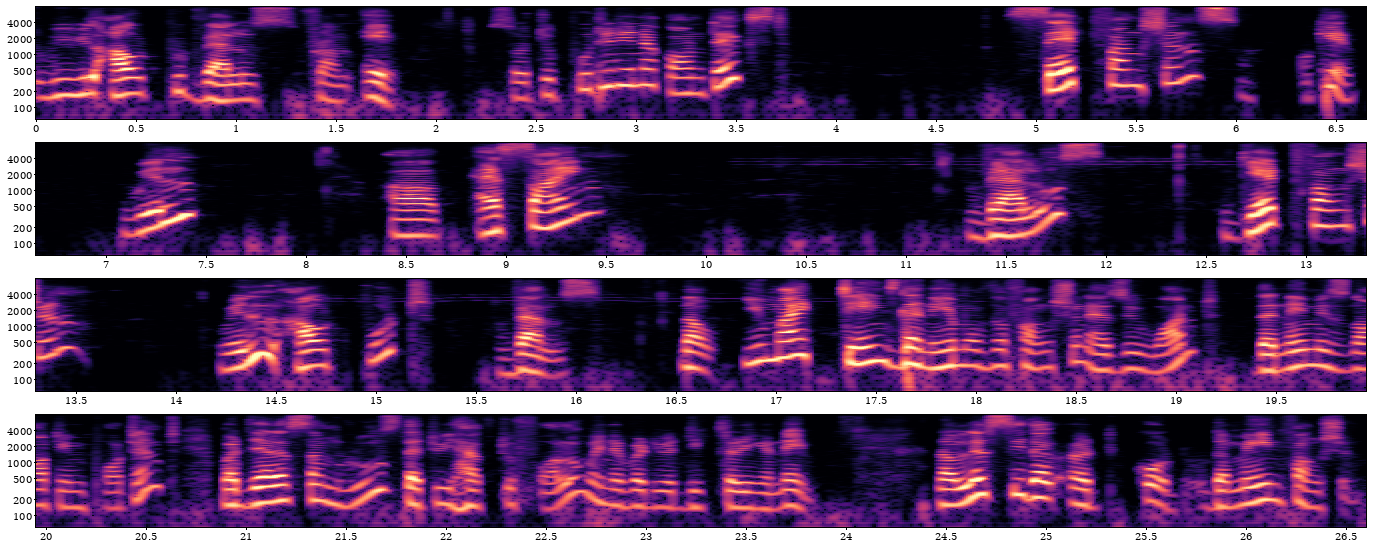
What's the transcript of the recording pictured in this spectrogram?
we will output values from A. So to put it in a context, set functions, okay, will uh, assign values, get function will output values. Now, you might change the name of the function as you want. The name is not important, but there are some rules that we have to follow whenever you're declaring a name. Now, let's see the uh, code, the main function.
